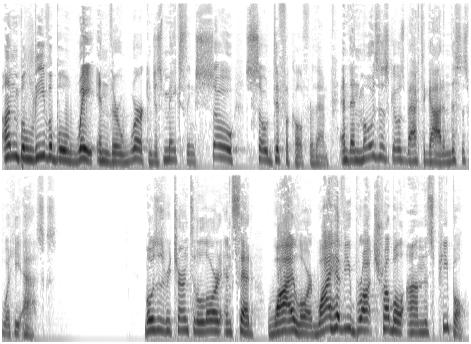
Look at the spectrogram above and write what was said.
unbelievable weight in their work and just makes things so, so difficult for them. And then Moses goes back to God, and this is what he asks. Moses returned to the Lord and said, Why, Lord? Why have you brought trouble on this people?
